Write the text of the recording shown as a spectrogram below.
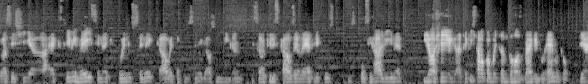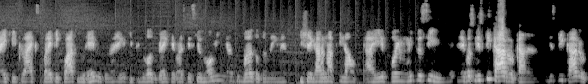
Eu assisti a Extreme Race, né? Que foi no Senegal, etapa do Senegal, se não me engano. Que são aqueles carros elétricos, como se fosse rally, né? E eu achei, até que a gente estava comentando do Rosberg e do Hamilton, tem a equipe lá X44 do Hamilton, né? A equipe do Rosberg, que agora esqueci o nome, e a do Button também, né? Que chegaram na final. Aí foi muito assim, negócio inexplicável, cara. Inexplicável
